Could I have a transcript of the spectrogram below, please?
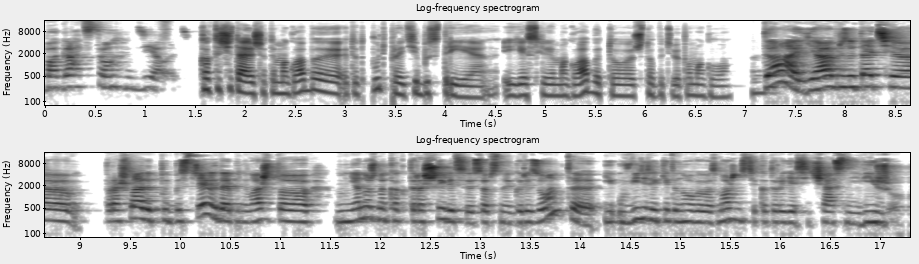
богатством делать. Как ты считаешь, а ты могла бы этот путь пройти быстрее? И если могла бы, то что бы тебе помогло? Да, я в результате прошла этот путь быстрее, когда я поняла, что мне нужно как-то расширить свои собственные горизонты и увидеть какие-то новые возможности, которые я сейчас не вижу.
